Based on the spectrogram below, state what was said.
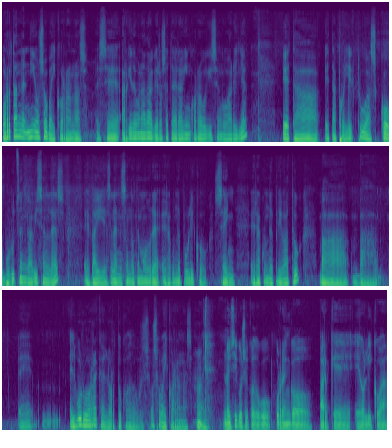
Horretan ni oso baikorra naz. Ez argi dagoena da geroz eta eraginkorra izango garile eta eta proiektu asko burutzen gabizen lez, e, bai ez lehen esan duten modure erakunde publiko zein erakunde pribatu, ba, ba e, helburu horrek lortuko dugu, oso baikorra naz. Hmm. Bai. Noiz ikusiko dugu urrengo parke eolikoa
